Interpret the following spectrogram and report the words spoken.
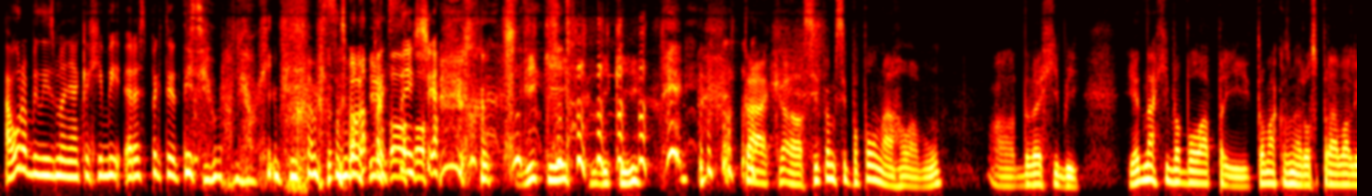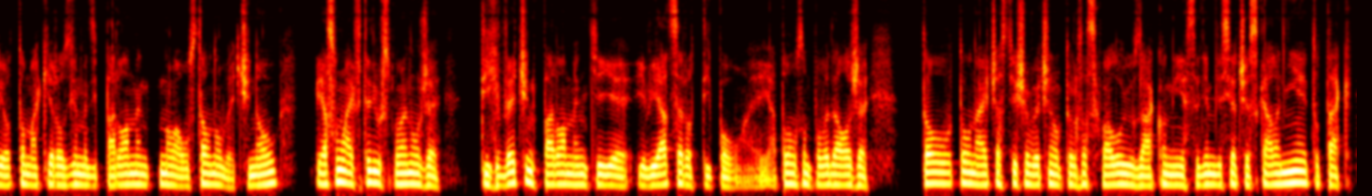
a urobili sme nejaké chyby, respektíve ty si urobil chyby, aby som bola presnejšia. díky, díky. tak, uh, sypem si popol na hlavu. Uh, dve chyby. Jedna chyba bola pri tom, ako sme rozprávali o tom, aký je rozdiel medzi parlamentnou a ústavnou väčšinou. Ja som aj vtedy už spomenul, že tých väčšin v parlamente je, je viacero typov. Hej. A potom som povedal, že tou, tou najčastejšou väčšinou, ktorou sa schvalujú zákony, je 76, ale nie je to tak.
